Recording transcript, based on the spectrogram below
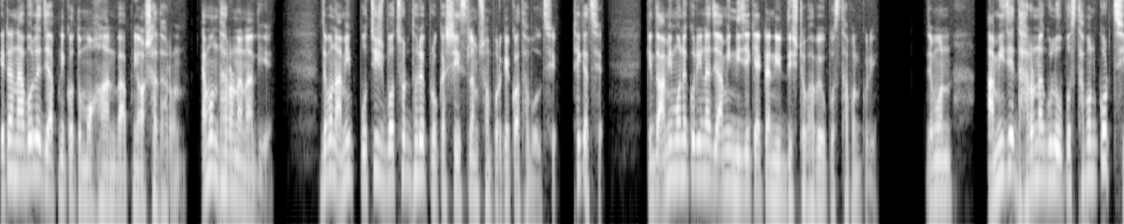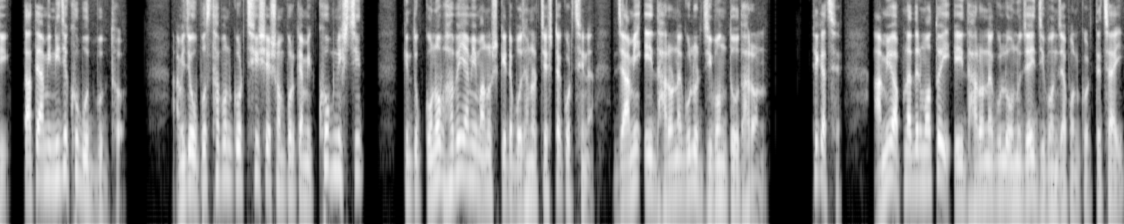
এটা না বলে যে আপনি কত মহান বা আপনি অসাধারণ, এমন ধারণা না দিয়ে। যেমন আমি ২৫ বছর ধরে প্রকাশ্যে ইসলাম সম্পর্কে কথা বলছি, ঠিক আছে? কিন্তু আমি মনে করি না যে আমি নিজেকে একটা নির্দিষ্টভাবে উপস্থাপন করি। যেমন, আমি যে ধারণাগুলো উপস্থাপন করছি, তাতে আমি নিজে খুব উদ্বুদ্ধ। আমি যে উপস্থাপন করছি, সে সম্পর্কে আমি খুব নিশ্চিত, কিন্তু কোনোভাবেই আমি মানুষকে এটা বোঝানোর চেষ্টা করছি না যে আমি এই ধারণাগুলোর জীবন্ত উদাহরণ। ঠিক আছে, আমিও আপনাদের মতোই এই ধারণাগুলো অনুযায়ী জীবনযাপন করতে চাই।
